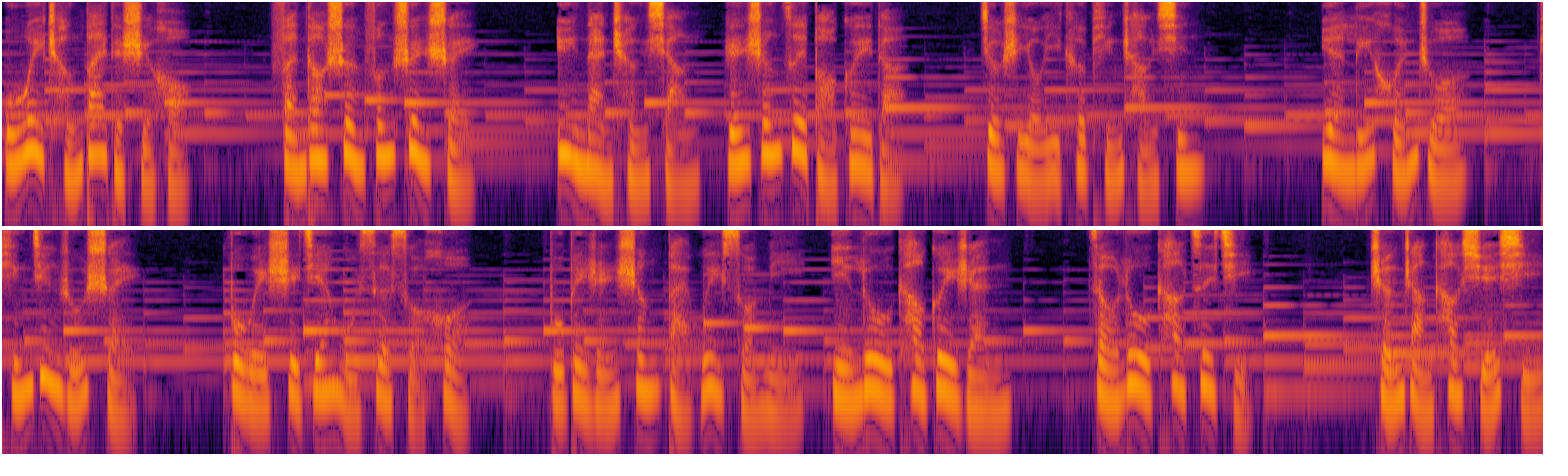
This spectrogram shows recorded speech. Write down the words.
无畏成败的时候，反倒顺风顺水，遇难成祥。人生最宝贵的，就是有一颗平常心，远离浑浊，平静如水，不为世间五色所惑，不被人生百味所迷。引路靠贵人，走路靠自己，成长靠学习。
